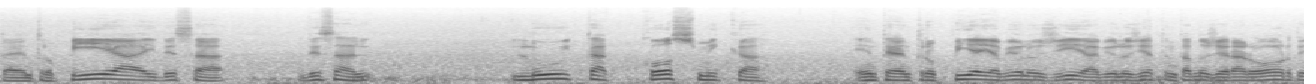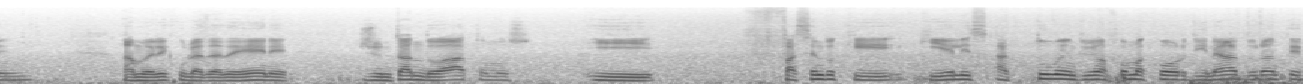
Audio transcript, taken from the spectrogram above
da, entropia e dessa, dessa luta cósmica entre a entropia e a biologia, a biologia tentando gerar ordem, a molécula de ADN juntando átomos e fazendo que, que eles atuem de uma forma coordenada durante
